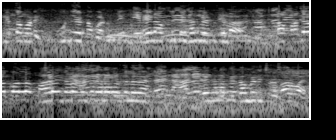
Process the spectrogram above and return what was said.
ఎత్తబడి పూర్తి ఎత్తబడి నేను అప్లికేషన్ పెట్టుకున్నా. నా ప్రజాపాలన పాలన జరగదు కనబడతలేదంటే నేను కంప్లీట్ ఇచ్చిన సార్ మరి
